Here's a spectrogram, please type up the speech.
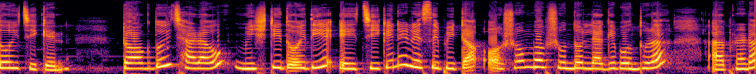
দই চিকেন। টক দই ছাড়াও মিষ্টি দই দিয়ে এই চিকেনের রেসিপিটা অসম্ভব সুন্দর লাগে বন্ধুরা। আপনারা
